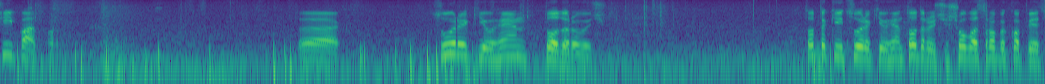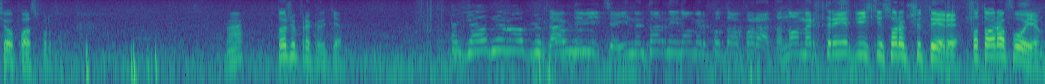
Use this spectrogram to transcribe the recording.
Чий паспорт? Так. Цурик Євген Тодорович. Хто такий Цурик Євген Тодорович і що у вас робить копія цього паспорту? А? Теж прикриття? Я одне роблю. Так, дивіться, інвентарний номер фотоапарата, номер 3244. Фотографуємо.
